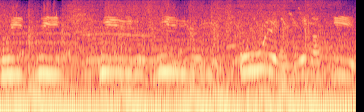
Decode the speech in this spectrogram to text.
ဝီဝီဝီဝီဝီအိုးရလေကကြီး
